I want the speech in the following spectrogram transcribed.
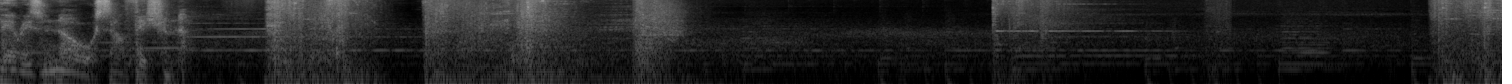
There is no salvation.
